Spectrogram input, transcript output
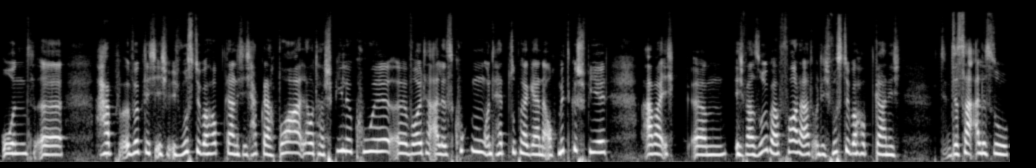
und äh, habe wirklich, ich, ich wusste überhaupt gar nicht, ich habe gedacht, boah, lauter Spiele, cool, äh, wollte alles gucken und hätte super gerne auch mitgespielt, aber ich, ähm, ich war so überfordert und ich wusste überhaupt gar nicht, das sah alles so,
